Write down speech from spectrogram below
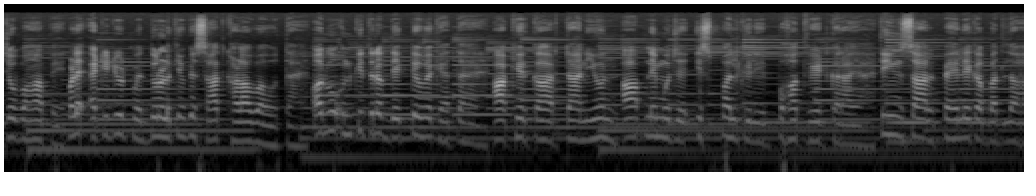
जो वहाँ पे बड़े एटीट्यूड में दो लड़कियों के साथ खड़ा हुआ होता है और वो उनकी तरफ़ देखते हुए कहता है, आखिरकार टानियन आपने मुझे इस पल के लिए बहुत वेट कराया है। तीन साल पहले का बदला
